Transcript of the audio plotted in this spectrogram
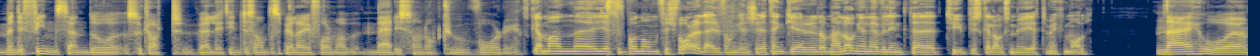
Men det finns ändå såklart väldigt intressanta spelare i form av Madison och Vardy. Ska man eh, ge sig på någon försvarare därifrån kanske? Jag tänker de här lagen är väl inte typiska lag som gör jättemycket mål? Nej, och eh,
